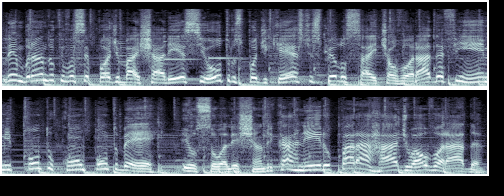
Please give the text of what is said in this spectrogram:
Lembrando que você pode baixar esse e outros podcasts pelo site alvoradafm.com.br. Eu sou Alexandre Carneiro para a Rádio Alvorada.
